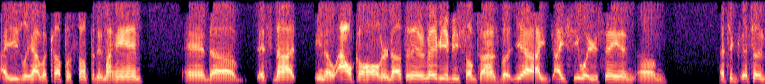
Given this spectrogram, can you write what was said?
I usually have a cup of something in my hand and uh it's not you know alcohol or nothing. And maybe it'd be sometimes but yeah i i see what you're saying. Um that's a that's a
